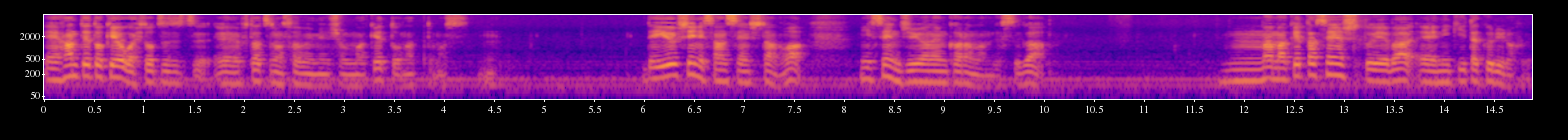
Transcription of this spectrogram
えー、判定と KO が1つずつ、えー、2つのサブミッション負けとなってます。うんで、UFC に参戦したのは2014年からなんですが、うん、まあ負けた選手といえば、えー、ニキータ・クリロフ。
